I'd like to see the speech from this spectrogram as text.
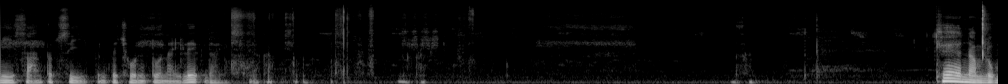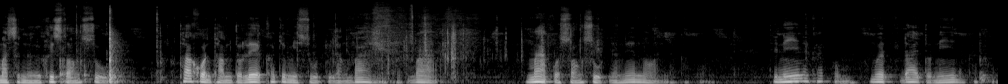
มี 3 กับ 4 เป็นไปชนตัวไหนเลขใดนะครับแค่นำลงมาเสนอคือ 2 สูตร ถ้าคนทำตัวเลขเขาจะมีสูตรอยู่หลังบ้านนะครับว่ามากกว่า 2 สูตรอย่างแน่นอนนะครับทีนี้นะครับผมเมื่อได้ตัวนี้นะครับผม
